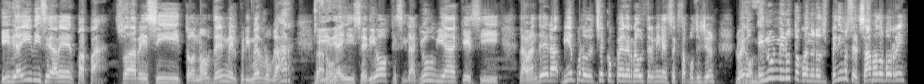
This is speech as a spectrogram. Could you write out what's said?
Y de ahí dice, a ver, papá, suavecito, ¿no? Denme el primer lugar. Claro. Y de ahí se dio que si la lluvia, que si la bandera. Bien por lo del Checo Pérez, Raúl termina en sexta posición. Luego, en un minuto, cuando nos despedimos el sábado, Borre,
